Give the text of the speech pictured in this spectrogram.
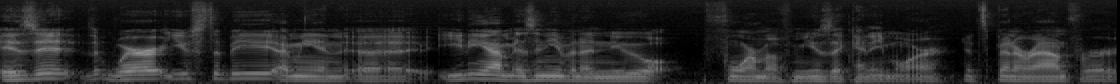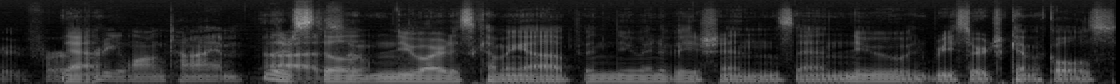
is it where it used to be? I mean, uh, EDM isn't even a new form of music anymore. It's been around for for Yeah. a pretty long time. There's Uh, still so- new artists coming up and new innovations and new research chemicals.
